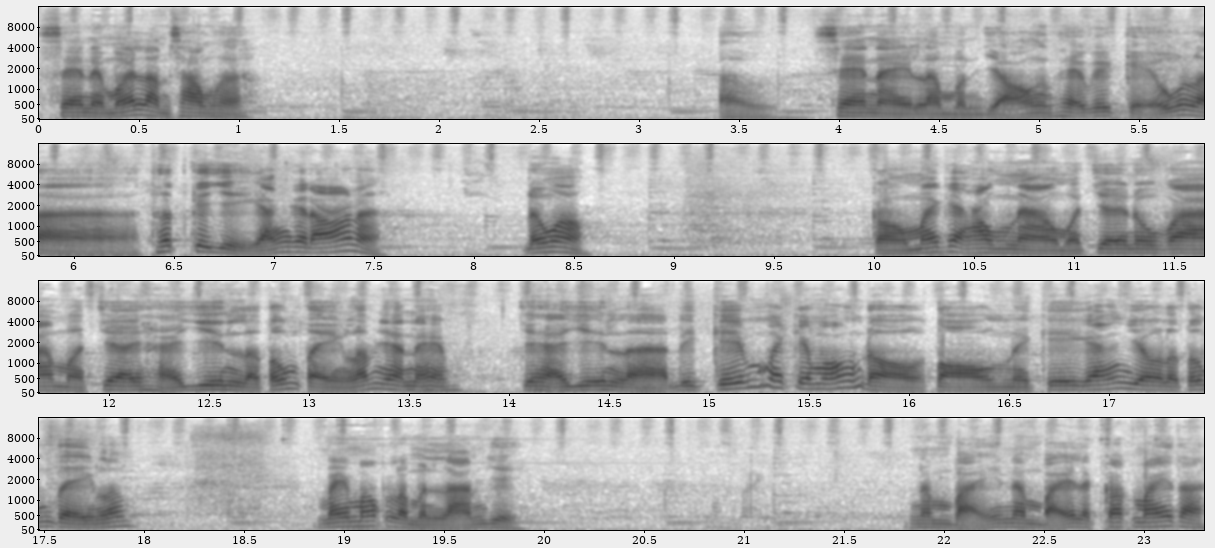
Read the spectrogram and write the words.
Xe này mới làm xong hả? Ừ xe này là mình dọn theo cái kiểu là thích cái gì gắn cái đó nè. Đúng không? Còn mấy cái ông nào mà chơi Nova mà chơi hệ zin là tốn tiền lắm nha anh em chơi hệ zin là đi kiếm mấy cái món đồ tồn này kia gắn vô là tốn tiền lắm. Máy móc là mình làm gì? Năm bảy. 57 57 là cốt mấy ta.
